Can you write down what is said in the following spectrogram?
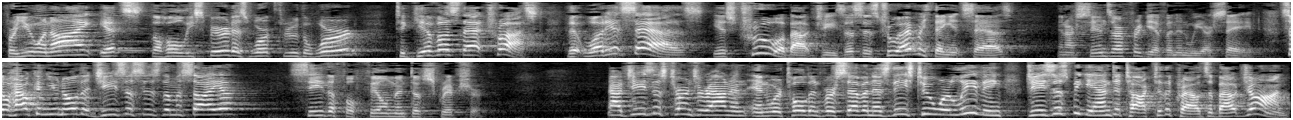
For you and I, it's the Holy Spirit has worked through the Word to give us that trust that what it says is true about Jesus, is true everything it says, and our sins are forgiven and we are saved. So how can you know that Jesus is the Messiah? See the fulfillment of Scripture. Now, Jesus turns around and, and, we're told in verse 7 as these two were leaving, Jesus began to talk to the crowds about John.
